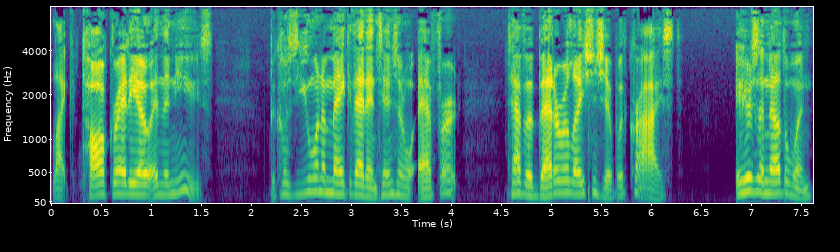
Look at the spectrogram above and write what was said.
like talk radio and the news because you want to make that intentional effort to have a better relationship with Christ. Here's another one.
